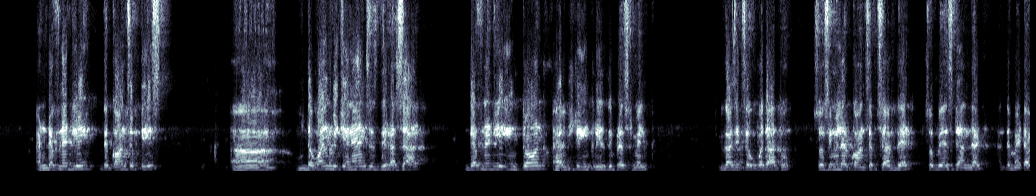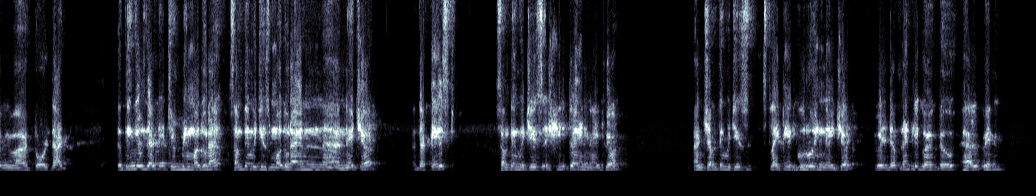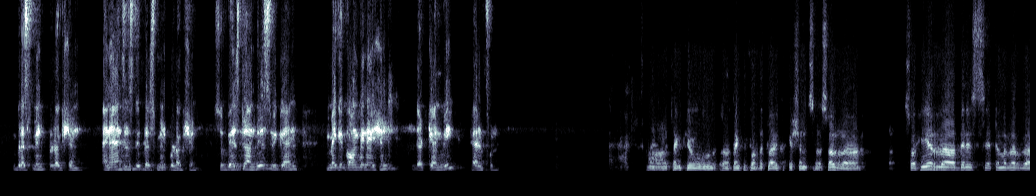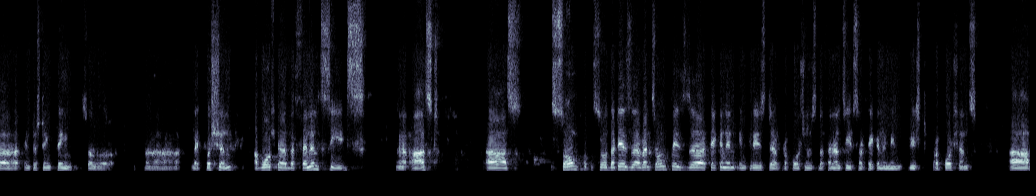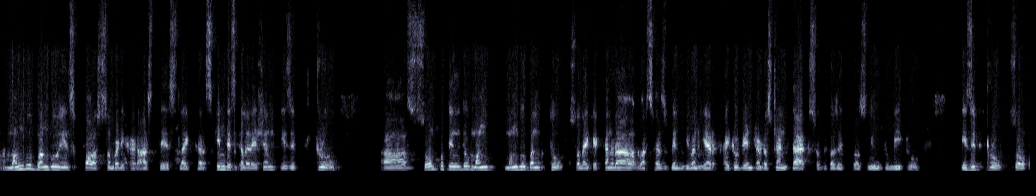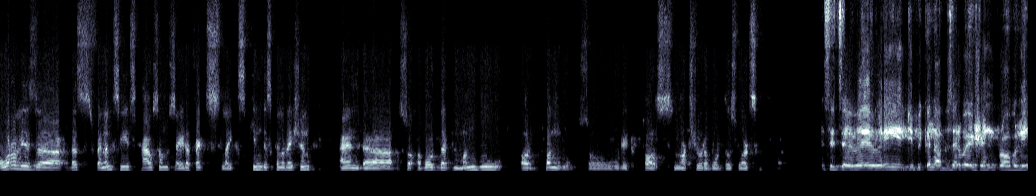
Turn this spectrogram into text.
And definitely the concept is uh, the one which enhances the rasa definitely in turn helps to increase the breast milk because it's a upadhatu. So similar concepts are there. So based on that, the might have uh, told that the thing is that it should be Madura, something which is Madura in uh, nature, the taste, something which is Shita in nature, and something which is slightly Guru in nature will definitely going to help in breast milk production, enhances the breast milk production. So based on this, we can make a combination that can be helpful. Uh, Thank you, uh, thank you for the clarifications, uh, sir. So here, uh, there is yet another uh, interesting thing. So, uh, like question about uh, the fennel seeds uh, asked. Uh, s- so that is when somp is taken in increased proportions, the fennel seeds are taken in increased proportions. Mangu Bangu is caused, somebody had asked this, like skin discoloration, is it true? Uh, ಸೋಂಪು ತಿಂದು ಮಂಗ್ ಮಂಗು ಬಂತು so like a Kannada verse has been given here I to didn't understand that so because it was new to me to is it true so overall is uh, does fennel seeds have some side effects like skin discoloration and uh, so about that mangu or bangu so would it cause not sure about those words Yes, It's a very, very typical observation, probably.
